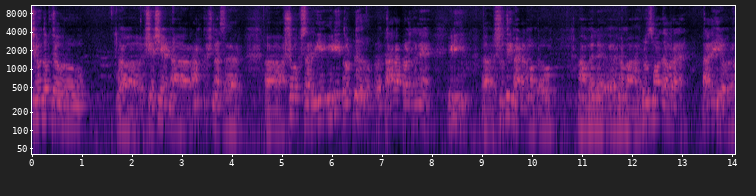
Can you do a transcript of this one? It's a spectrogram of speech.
ಶಿವದೋಜ್ ಅವರು ಶಶಿ ಅಣ್ಣ ರಾಮಕೃಷ್ಣ ಸರ್ ಅಶೋಕ್ ಸರ್ ಇಡೀ ದೊಡ್ಡ ತಾರಾ ಬಳಗನೆ ಇಡೀ ಶ್ರುತಿ ಮೇಡಮ್ ಅವರು, ಆಮೇಲೆ ನಮ್ಮ ನುಜ್ಮಾದ್ ಅವರ ತಾಯಿಯವರು,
